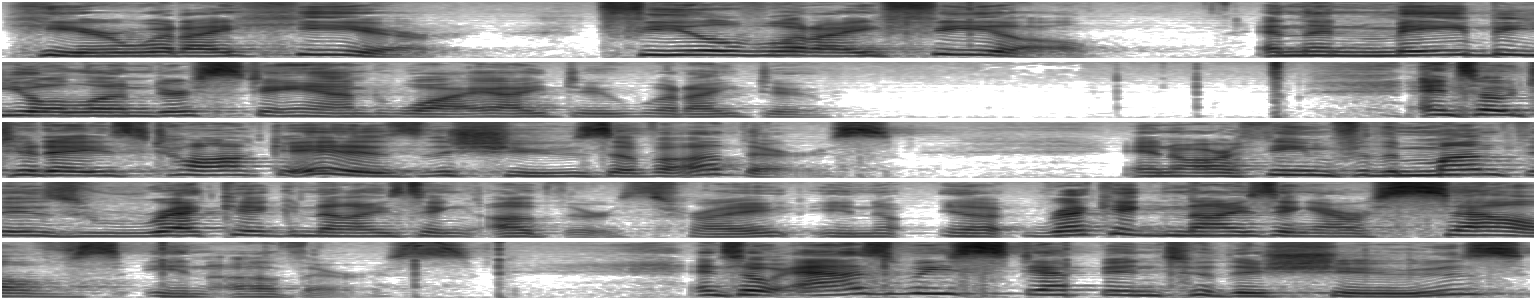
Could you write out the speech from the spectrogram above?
hear what I hear, feel what I feel, and then maybe you'll understand why I do what I do. And so today's talk is the shoes of others. And our theme for the month is recognizing others, right? In, uh, recognizing ourselves in others. And so as we step into the shoes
